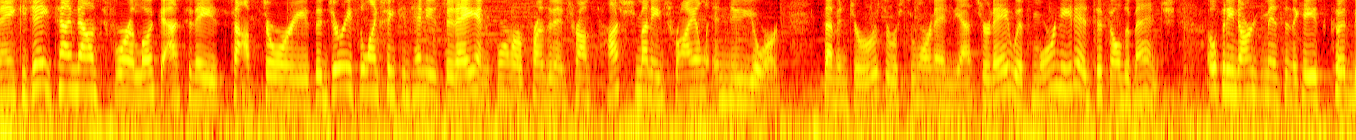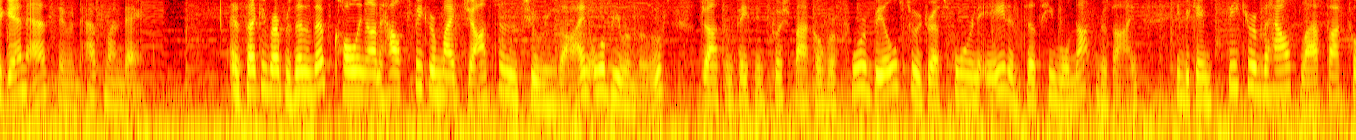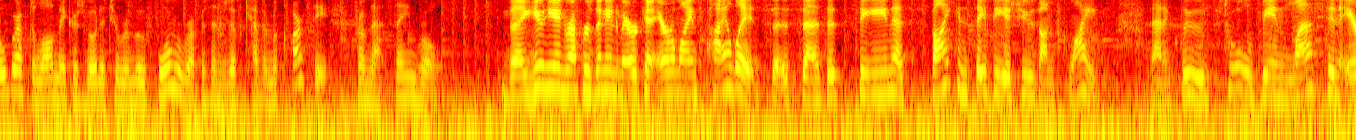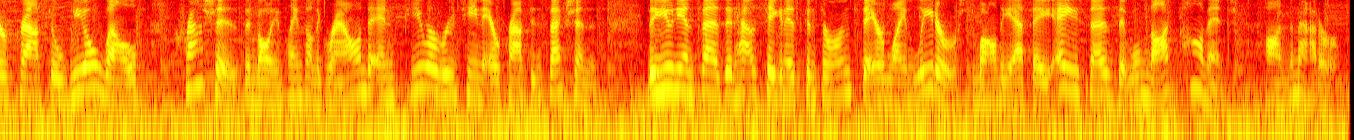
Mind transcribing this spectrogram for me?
Thank you, Jake. Time now for a look at today's top stories. A jury selection continues today in former President Trump's hush money trial in New York. Seven jurors were sworn in yesterday, with more needed to fill the bench. Opening arguments in the case could begin as soon as Monday. A second representative calling on House Speaker Mike Johnson to resign or be removed. Johnson facing pushback over four bills to address foreign aid and says he will not resign. He became Speaker of the House last October after lawmakers voted to remove former Representative Kevin McCarthy from that same role. The union representing American Airlines pilots says it's seen a spike in safety issues on flights. That includes tools being left in aircraft to wheel wells, crashes involving planes on the ground, and fewer routine aircraft inspections. The union says it has taken its concerns to airline leaders, while the FAA says it will not comment on the matter.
